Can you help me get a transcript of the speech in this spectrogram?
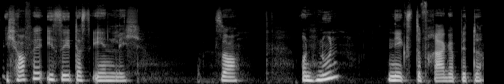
Ich hoffe, ihr seht das ähnlich. So, und nun nächste Frage bitte.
